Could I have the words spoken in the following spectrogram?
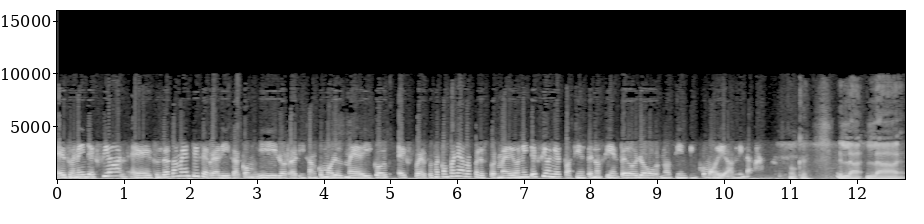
Es una inyección, es un tratamiento y se realiza y lo realizan como los médicos expertos acompañarlo, pero es por medio de una inyección y el paciente no siente dolor, no siente incomodidad ni nada. Ok. ¿La, la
